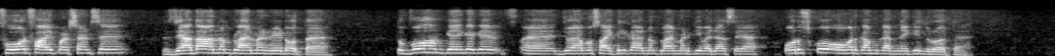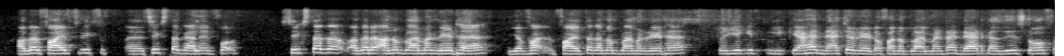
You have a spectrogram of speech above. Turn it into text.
फोर फाइव परसेंट से ज़्यादा अनएम्प्लॉयमेंट रेट होता है तो वो हम कहेंगे कि जो है वो साइकिल का अनएम्प्लॉयमेंट की वजह से है और उसको ओवरकम करने की ज़रूरत है। अगर फाइव सिक्स सिक्स तक कह लें सिक्स तक अगर अनएम्प्लॉयमेंट रेट है, या फाइव तक अनएम्प्लॉयमेंट रेट है तो ये ये क्या है? नेचुरल रेट ऑफ़ अनएम्प्लॉयमेंट है that consist of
